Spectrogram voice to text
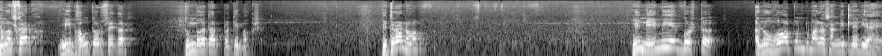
नमस्कार मी भाऊ तोरसेकर तुंबगतात प्रतिपक्ष. मित्रांनो मी नेहमी एक गोष्ट अनुभवातून तुम्हाला सांगितलेली आहे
